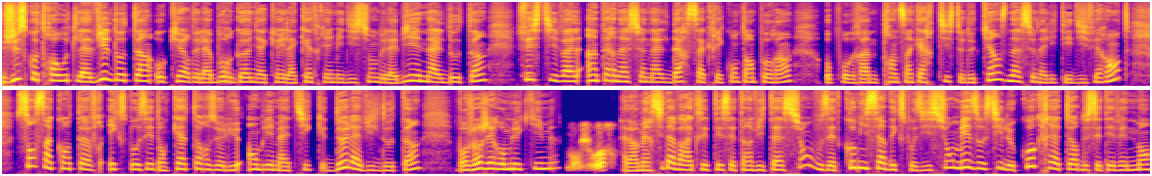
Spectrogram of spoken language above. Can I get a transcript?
Jusqu'au 3 août, la ville d'Autun, au cœur de la Bourgogne, accueille la quatrième édition de la Biennale d'Autun, festival international d'art sacré contemporain. Au programme 35 artistes de 15 nationalités différentes, 150 œuvres exposées dans 14 lieux emblématiques de la ville d'Autun. Bonjour Jérôme Lequim. Bonjour. Alors merci d'avoir accepté cette invitation. Vous êtes commissaire d'exposition, mais aussi le co-créateur de cet événement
